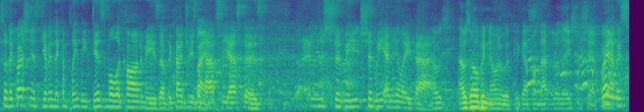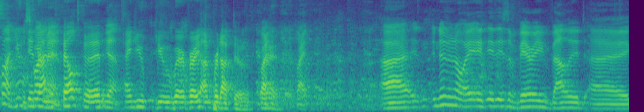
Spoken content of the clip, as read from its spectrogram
So the question is, given the completely dismal economies of the countries that have siestas, uh, should we should we emulate that? I was I was hoping no one would pick up on that relationship. Right, Yeah. it was fun. You did smart that. man. It felt good. Yeah. And you you were very unproductive. Right, right. Uh, no, no, no. It, it is a very valid uh,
